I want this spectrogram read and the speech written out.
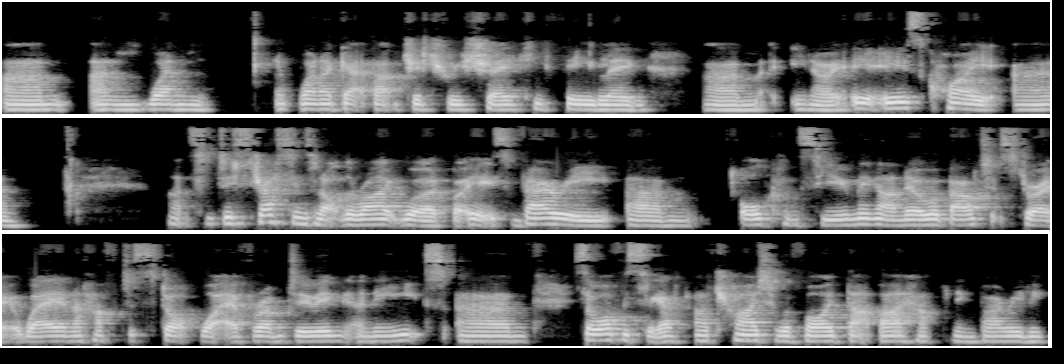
Um, and when when I get that jittery, shaky feeling, um, you know, it, is quite. Uh, that's distressing is not the right word, but it's very um, all consuming. I know about it straight away and I have to stop whatever I'm doing and eat. Um, so obviously I, I, try to avoid that by happening by really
